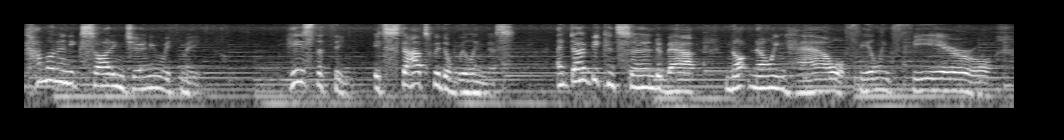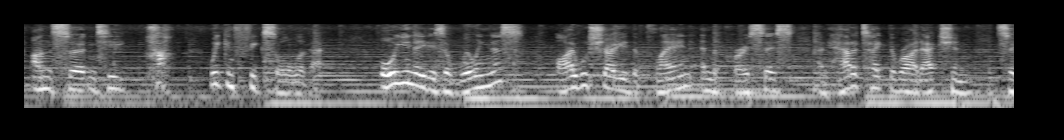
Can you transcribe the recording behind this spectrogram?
come on an exciting journey with me here's the thing it starts with a willingness and don't be concerned about not knowing how or feeling fear or uncertainty. Ha! We can fix all of that. All you need is a willingness. I will show you the plan and the process and how to take the right action so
